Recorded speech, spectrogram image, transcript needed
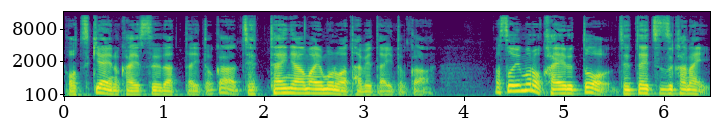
お付き合いの回数だったりとか、絶対に甘いものは食べたいとか、まあ、そういうものを変えると絶対続かない。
